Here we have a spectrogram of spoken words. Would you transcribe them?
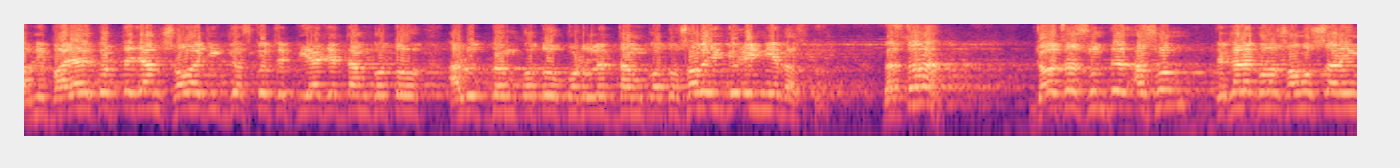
আপনি বাজার করতে যান, সবাই জিজ্ঞাসা করছে, পেঁয়াজের দাম কত, আলুর দাম কত, পটলের দাম কত, সবাই এই নিয়ে ব্যস্ত। ব্যস্ত না? জলসা শুনতে আসুন, এখানে কোনো সমস্যা নেই।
